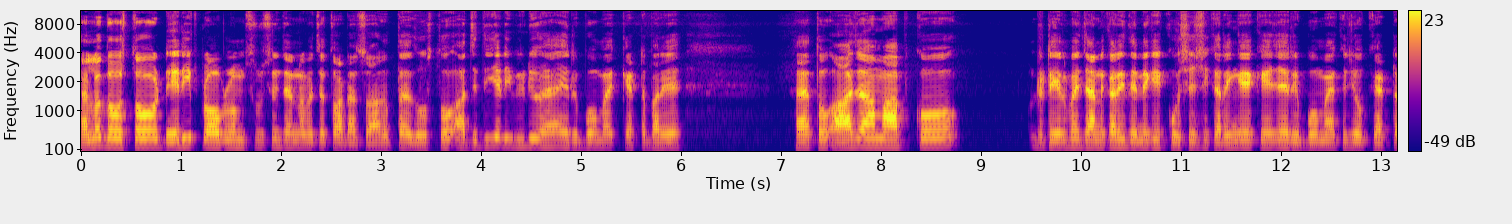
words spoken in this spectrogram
ਹੈਲੋ ਦੋਸਤੋ ਡੇਰੀ ਪ੍ਰੋਬਲਮ ਸੋਲੂਸ਼ਨ ਚੈਨਲ ਵਿੱਚ ਤੁਹਾਡਾ ਸਵਾਗਤ ਹੈ दोस्तों आज ਦੀ ਜਿਹੜੀ ਵੀਡੀਓ ਹੈ ਇਹ ਰਿਬੋਮੈਕ किट बारे है तो आज हम आपको डिटेल में जानकारी देने की कोशिश करेंगे कि ये रिबोमैक जो किट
